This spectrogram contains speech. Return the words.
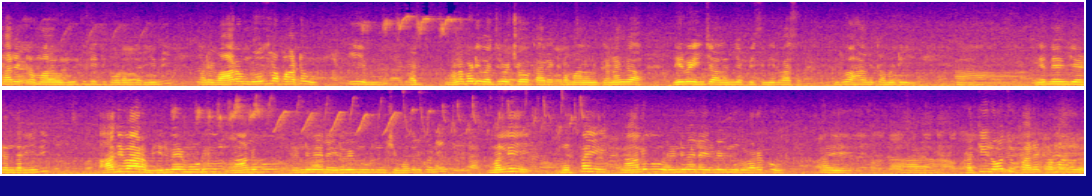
కార్యక్రమాలను రూపుదిద్దుకోవడం జరిగింది. మరి వారం రోజుల పాటు ఈ వజ్- మనబడి వజ్రోత్సవ కార్యక్రమాలను ఘనంగా నిర్వహించాలని చెప్పేసి నిర్వాస నిర్వహణ కమిటీ నిర్ణయం చేయడం జరిగింది. ఆదివారం ఇరవై మూడు నాలుగు రెండు వేల ఇరవై మూడు నుంచి మొదలుకొని మళ్ళీ ముప్పై నాలుగు రెండు వేల ఇరవై మూడు వరకు మరి ప్రతిరోజు కార్యక్రమాలను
